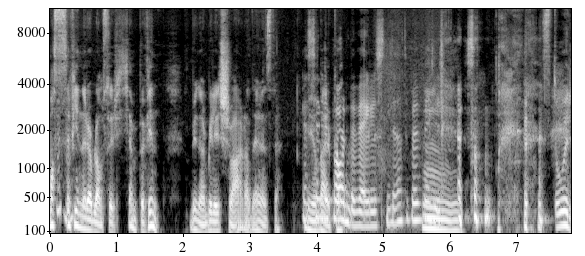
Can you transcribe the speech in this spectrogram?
Masse fine røde blomster. Kjempefin. Begynner å bli litt svær, da, det er eneste. Jeg ser det på armbevegelsen din at det ble veldig Mm. sånn Stor.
